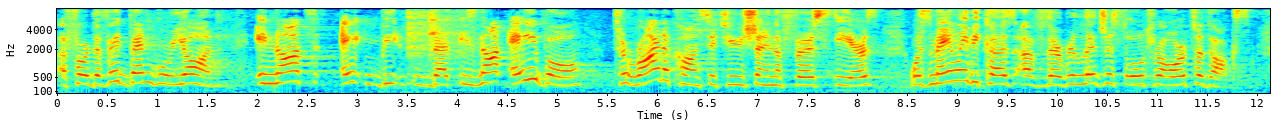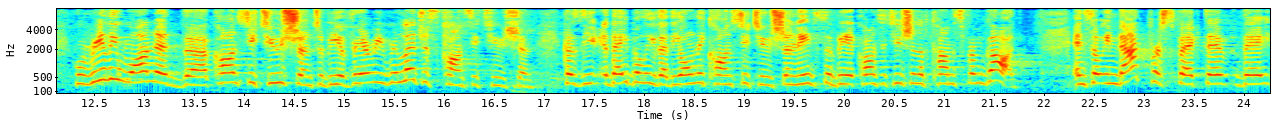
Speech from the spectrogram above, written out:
uh, for David Ben Gurion in not a, be, that is not able to write a constitution in the first years was mainly because of the religious ultra-Orthodox who really wanted the constitution to be a very religious constitution because they believe that the only constitution needs to be a constitution that comes from God. And so in that perspective, they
